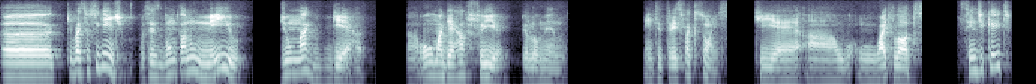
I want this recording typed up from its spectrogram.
Ah, que vai ser o seguinte: vocês vão estar no meio de uma guerra, tá? ou uma guerra fria, pelo menos, entre três facções, que é a, o White Lotus Syndicate,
